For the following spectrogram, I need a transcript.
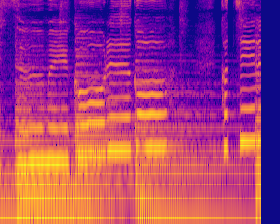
숨을 고르고 거칠은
